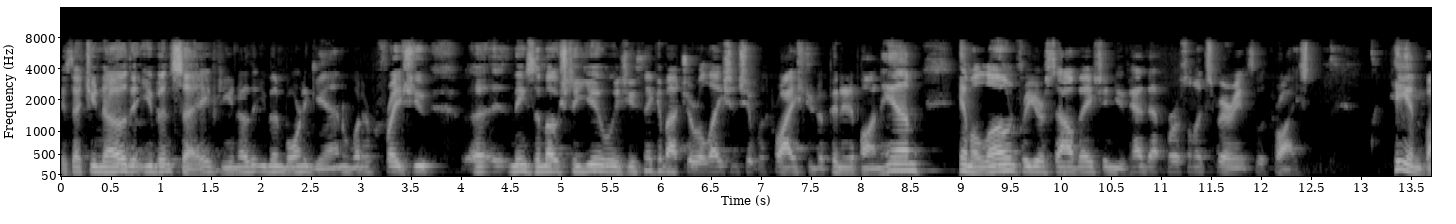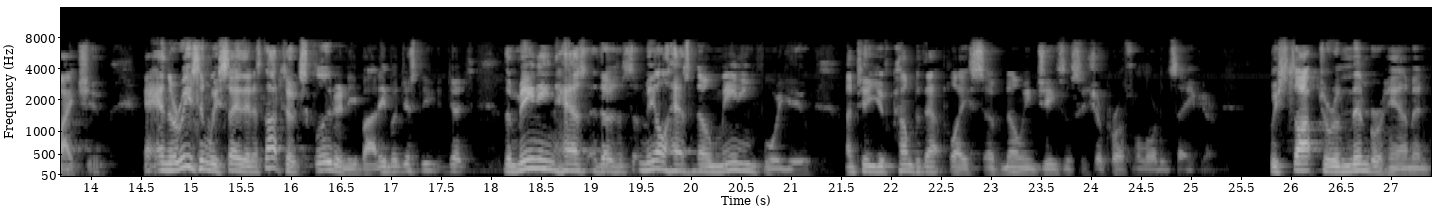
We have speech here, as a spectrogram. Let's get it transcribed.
is that you know that you've been saved, you know that you've been born again. Whatever phrase you uh, means the most to you as you think about your relationship with Christ, you're dependent upon Him, Him alone for your salvation. You've had that personal experience with Christ. He invites you. And the reason we say that it's not to exclude anybody, but just the meaning has the meal has no meaning for you until you've come to that place of knowing Jesus as your personal Lord and Savior. We stop to remember Him, and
